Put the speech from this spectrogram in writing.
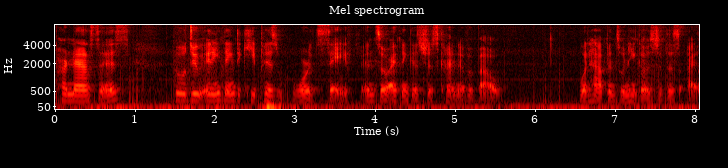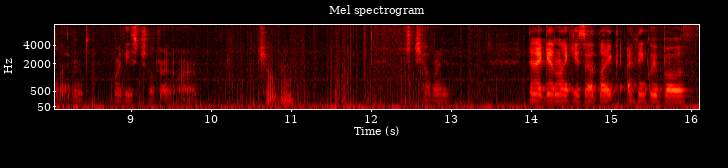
Parnassus, who will do anything to keep his ward safe. And so I think it's just kind of about what happens when he goes to this island where these children are. Children. These children. And again, like you said, like I think we both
